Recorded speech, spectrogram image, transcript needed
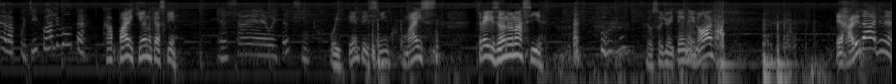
a Araputi e quase voltar. Capaz, que ano que é essa aqui? Essa é 85. 85. Mais 3 anos eu nascia. Eu sou de 89. É raridade, né?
